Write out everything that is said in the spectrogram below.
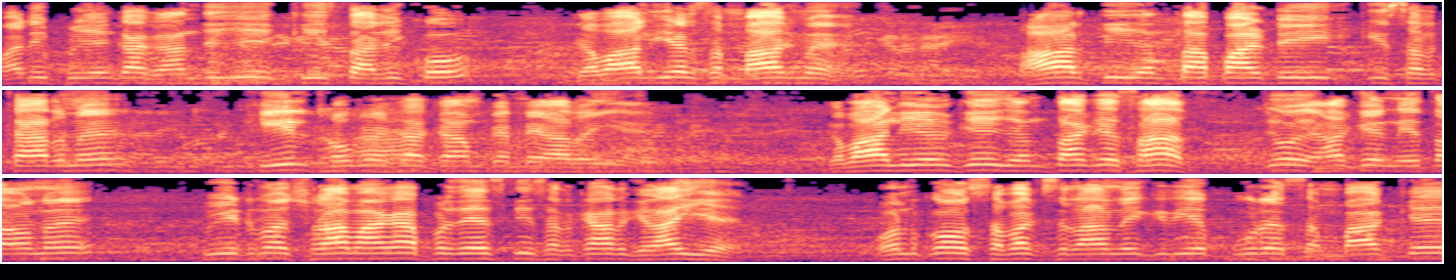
हमारी प्रियंका गांधी जी इक्कीस तारीख को ग्वालियर संभाग में भारतीय जनता पार्टी की सरकार में कील ठोकने का काम करने आ रही हैं। ग्वालियर की जनता के साथ जो यहाँ के नेताओं ने पीठ में छुरा मांगा प्रदेश की सरकार गिराई है, उनको सबक सुनाने के लिए पूरे संभाग के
